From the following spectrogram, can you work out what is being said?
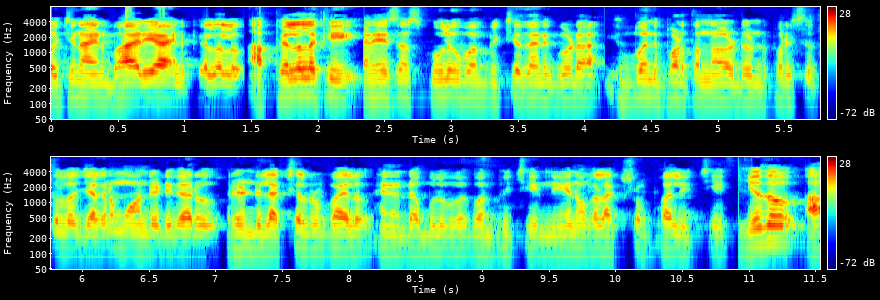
వచ్చిన ఆయన భార్య ఆయన పిల్లలు ఆ పిల్లలకి కనీసం స్కూల్కి పంపించేదానికి కూడా ఇబ్బంది పడుతున్నటువంటి పరిస్థితుల్లో జగన్మోహన్ రెడ్డి గారు రెండు లక్షల రూపాయలు ఆయన డబ్బులు పంపించి నేను ఒక లక్ష రూపాయలు ఇచ్చి ఏదో ఆ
